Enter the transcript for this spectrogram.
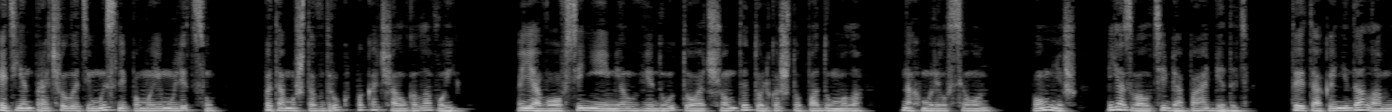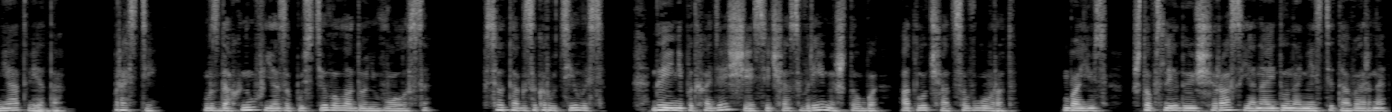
Этьен прочел эти мысли по моему лицу, потому что вдруг покачал головой. «Я вовсе не имел в виду то, о чем ты только что подумала», — нахмурился он. «Помнишь, я звал тебя пообедать. Ты так и не дала мне ответа. Прости». Вздохнув, я запустила ладонь в волосы. Все так закрутилось. Да и неподходящее сейчас время, чтобы отлучаться в город. Боюсь, что в следующий раз я найду на месте таверны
